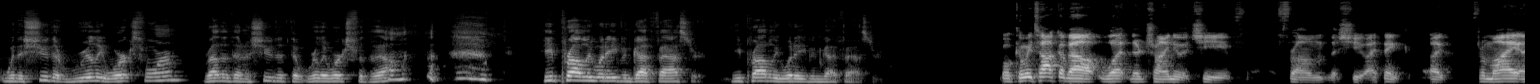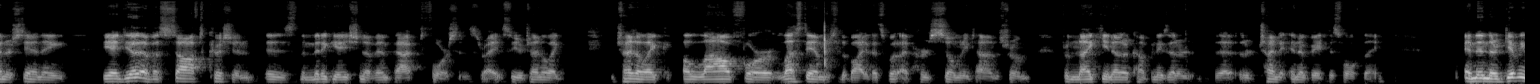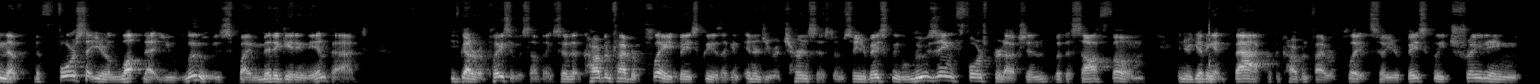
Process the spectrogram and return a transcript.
with a shoe that really works for him rather than a shoe that, that really works for them, he probably would have even got faster. He probably would have even got faster. Well, can we talk about what they're trying to achieve from the shoe? I think, like from my understanding, the idea of a soft cushion is the mitigation of impact forces, right? So you're trying to like you're trying to like allow for less damage to the body. That's what I've heard so many times from from Nike and other companies that are that are trying to innovate this whole thing. And then they're giving the the force that you're that you lose by mitigating the impact. You've got to replace it with something. So that carbon fiber plate basically is like an energy return system. So you're basically losing force production with a soft foam, and you're giving it back with the carbon fiber plate. So you're basically trading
